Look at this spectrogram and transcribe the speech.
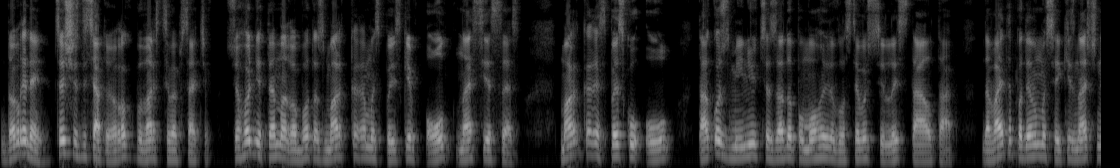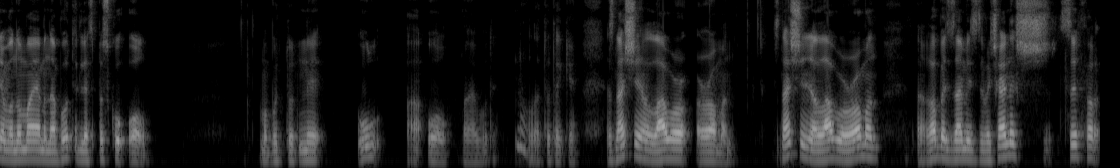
Добрий день! Це 60-й урок по версії вебсайтів. Сьогодні тема робота з маркерами списків all на CSS. Маркери списку all також змінюються за допомогою властивості list style type. Давайте подивимося, які значення воно має набути для списку all. Мабуть, тут не all, а all має бути. Ну, але тут таке. Значення lower Roman. Значення lower Roman робить замість звичайних цифр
